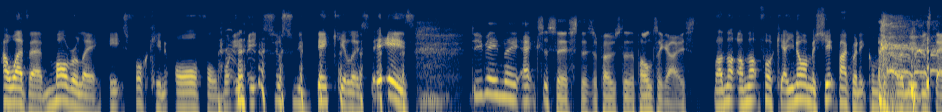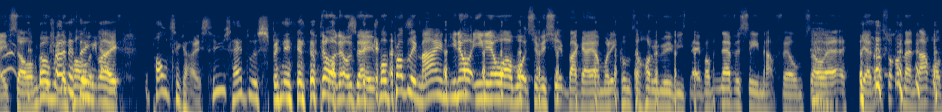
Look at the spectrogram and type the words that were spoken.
However, morally, it's fucking awful. But it, it's just ridiculous. It is. Do you mean the Exorcist as opposed to the Poltergeist? Well, I'm not. I'm not fucking. You know, I'm a shitbag when it comes to horror movies, Dave. So I'm going I'm with the to think, poltergeist. like the Poltergeist. Whose head was spinning in the? I don't know, Dave. Well, probably mine. You know what? You know how much of a shitbag I am when it comes to horror movies, Dave. I've never seen that film, so uh, yeah, that's what I meant. That one.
